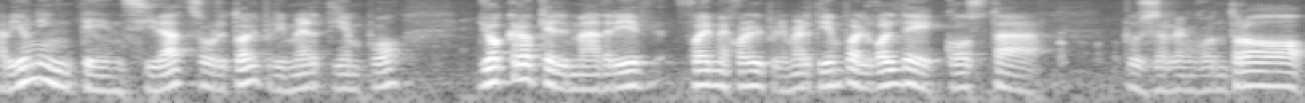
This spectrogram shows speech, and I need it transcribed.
Había una intensidad, sobre todo el primer tiempo. Yo creo que el Madrid fue mejor el primer tiempo. El gol de Costa, pues se lo encontró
